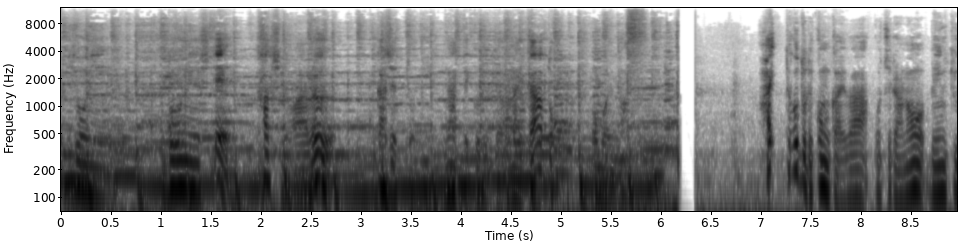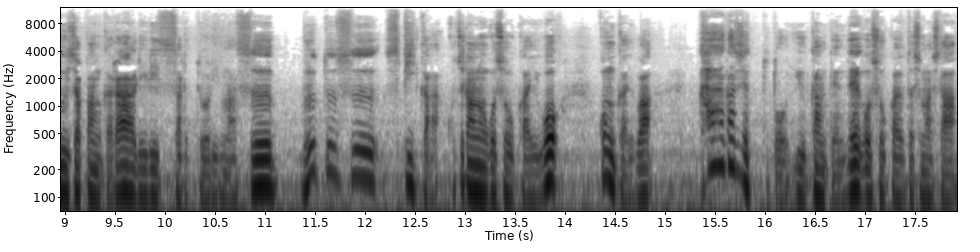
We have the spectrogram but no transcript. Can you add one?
非常に導入して価値のあるガジェットになってくるんではないかなと思います。はい。ということで今回はこちらの勉強ジャパンからリリースされております Bluetooth スピーカー、こちらのご紹介を今回はカーガジェットという観点でご紹介をいたしました。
